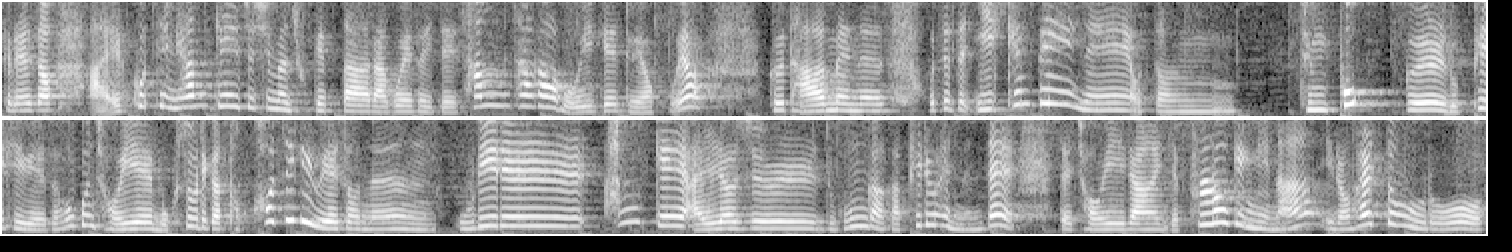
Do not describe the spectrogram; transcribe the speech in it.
그래서 아, 에코팀이 함께 해주시면 좋겠다라고 해서 이제 3, 4가 모이게 되었고요. 그 다음에는 어쨌든 이 캠페인의 어떤 증폭 을 높이기 위해서 혹은 저희의 목소리가 더 커지기 위해서는 우리를 함께 알려줄 누군가가 필요했는데 네, 저희랑 이제 플로깅이나 이런 활동으로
